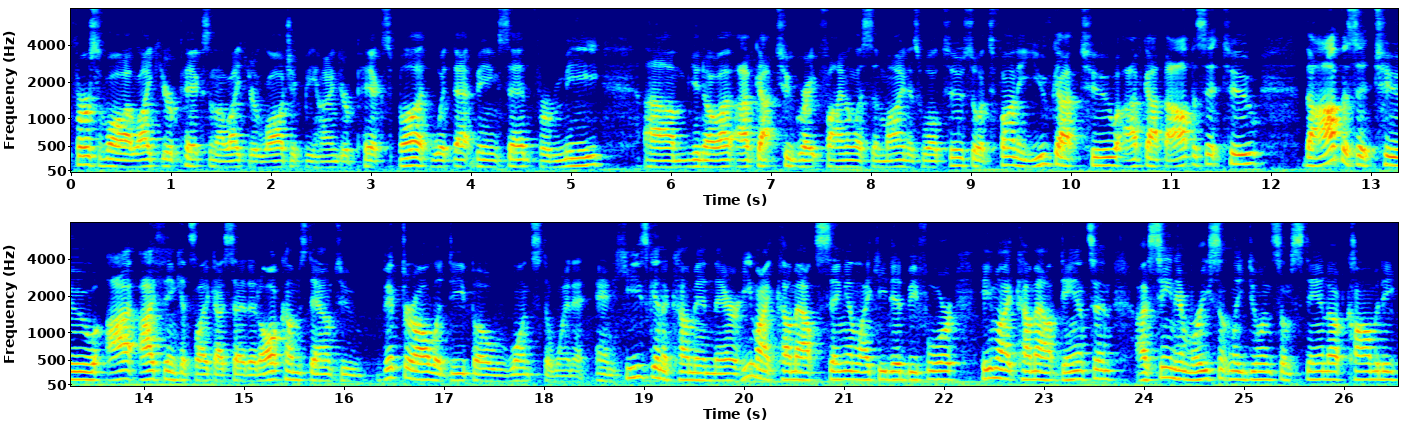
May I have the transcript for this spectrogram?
First of all, I like your picks and I like your logic behind your picks. But with that being said, for me, um, you know, I, I've got two great finalists in mind as well too. So it's funny you've got two, I've got the opposite two. The opposite to I, I think it's like I said, it all comes down to Victor Oladipo wants to win it, and he's going to come in there. He might come out singing like he did before. He might come out dancing. I've seen him recently doing some stand-up comedy.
